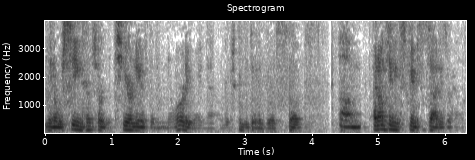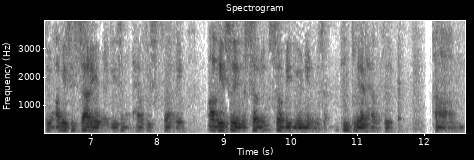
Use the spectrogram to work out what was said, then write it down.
you know, we're seeing sort of tyranny of the minority right now, which can be dangerous. So, um, I don't think extreme societies are healthy. Obviously, Saudi Arabia is an unhealthy society. Obviously, the Soviet Union was deeply unhealthy. Um,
